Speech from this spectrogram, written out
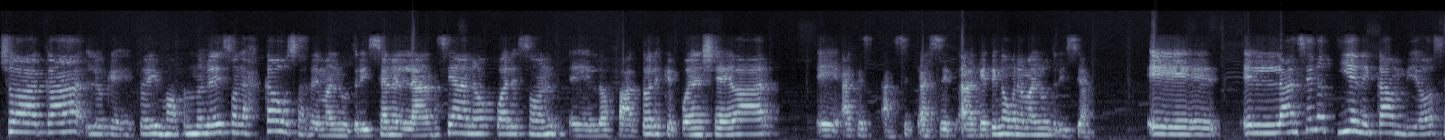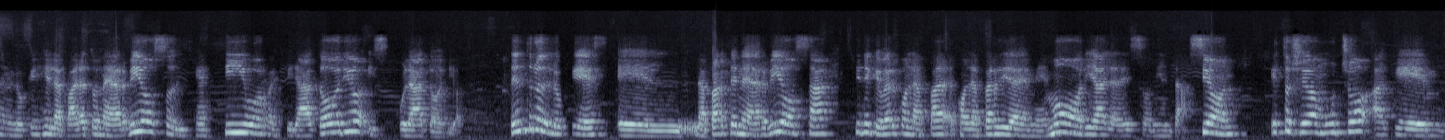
Yo acá lo que estoy mostrándole son las causas de malnutrición en el anciano, cuáles son eh, los factores que pueden llevar eh, a, que, a, que tenga una malnutrición. Eh, el anciano tiene cambios en lo que es el aparato nervioso, digestivo, respiratorio y circulatorio. Dentro de lo que es la parte nerviosa, tiene que ver con la, con la pérdida de memoria, la desorientación. Esto lleva mucho a que,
